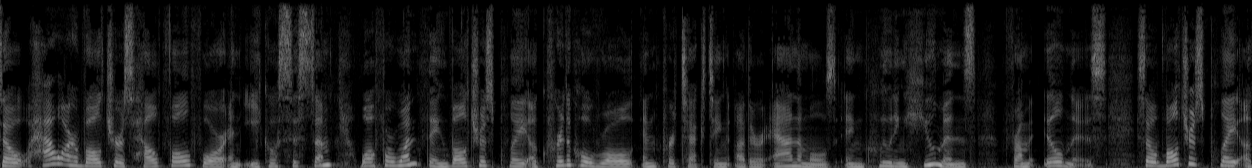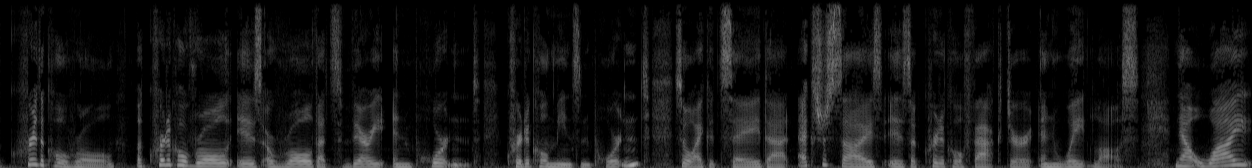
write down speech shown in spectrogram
So, how are vultures helpful for an ecosystem? Well, for one thing, vultures play a critical role in protecting other animals, including humans, from illness. So vultures play a critical role. A critical role is a role that's very important. Critical means important. So I could say that exercise is a critical factor in weight loss. Now, why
